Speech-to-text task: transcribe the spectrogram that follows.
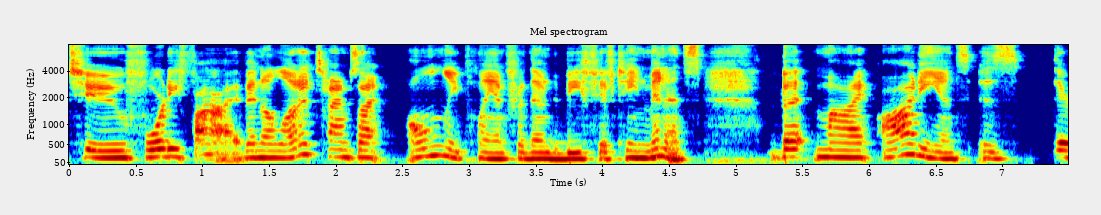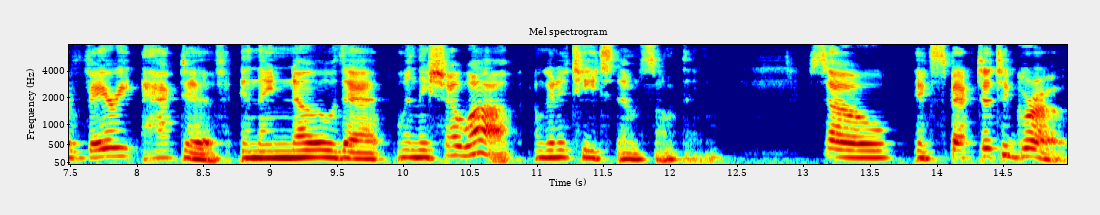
to 45. And a lot of times I only plan for them to be 15 minutes. But my audience is, they're very active and they know that when they show up, I'm going to teach them something. So expect it to grow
